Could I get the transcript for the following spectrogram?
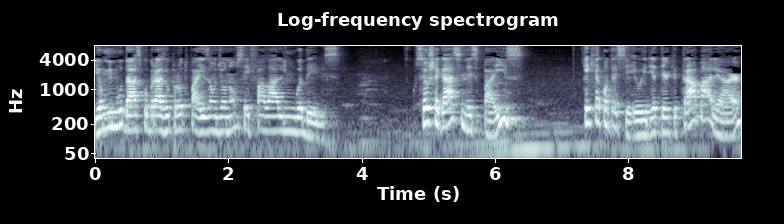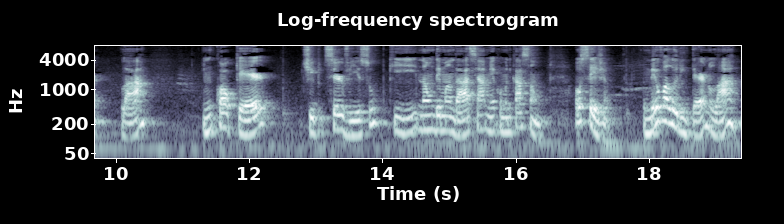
e eu me mudasse para o Brasil, para outro país onde eu não sei falar a língua deles. Se eu chegasse nesse país, o que, que ia acontecer? Eu iria ter que trabalhar lá em qualquer tipo de serviço que não demandasse a minha comunicação. Ou seja, o meu valor interno lá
